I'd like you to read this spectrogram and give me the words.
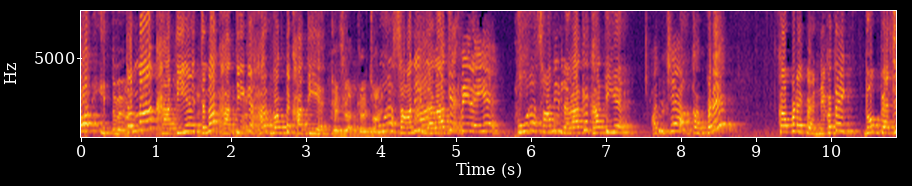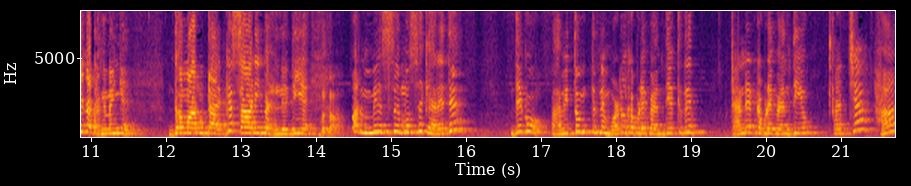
और इतना खाती है इतना खाती है कि हर वक्त खाती है। कैसी बात करो पूरा सानी लगा के भी रही है। पूरा सानी लगा के खाती है। अच्छा। और कपड़े कपड़े पहनने को तो एक दो पैसे का ढंग नहीं है। घमारू टाइप के साड़ी पहन लेती है। बताओ। और मिस मुझसे कह रहे थे देखो भाभी तुम कितने मॉडल कपड़े पहनती हो कितने ब्रांडेड कपड़े पहनती हो? अच्छा? हाँ।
